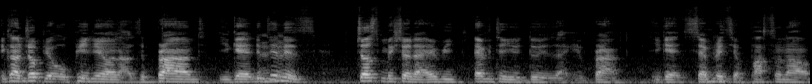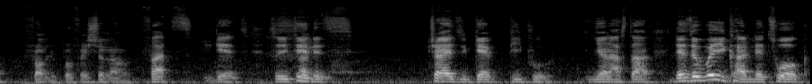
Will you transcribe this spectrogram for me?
you can drop your opinion as a brand you get the thing Mhm. is just make sure that every everything you do is like a brand. You get separate your personal from the professional. Facts. you get so the thing is try to get people you understand? There's a way you can network.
